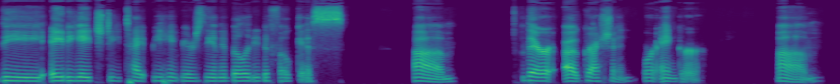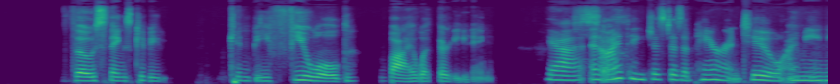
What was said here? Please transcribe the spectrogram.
the ADHD type behaviors, the inability to focus, um, their aggression or anger. Um, those things could be can be fueled by what they're eating. Yeah. So. And I think just as a parent too, mm-hmm. I mean,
